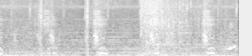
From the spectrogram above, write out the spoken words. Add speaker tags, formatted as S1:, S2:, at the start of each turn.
S1: Hey, hey, hey, hey.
